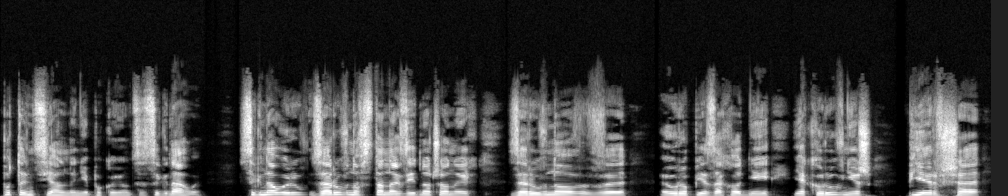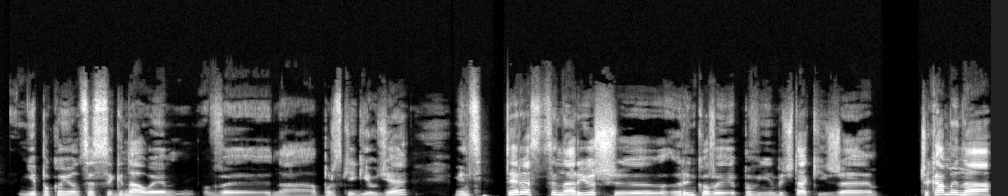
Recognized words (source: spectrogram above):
potencjalne niepokojące sygnały. Sygnały zarówno w Stanach Zjednoczonych, zarówno w Europie Zachodniej, jak również pierwsze niepokojące sygnały w, na polskiej giełdzie. Więc teraz scenariusz y, rynkowy powinien być taki, że czekamy na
